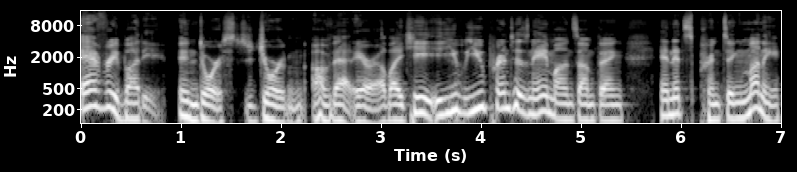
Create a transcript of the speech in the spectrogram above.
everybody endorsed Jordan of that era. Like he, you, you print his name on something, and it's printing money.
